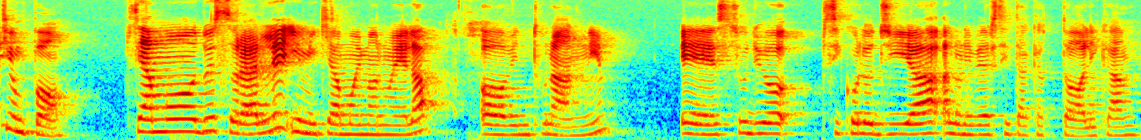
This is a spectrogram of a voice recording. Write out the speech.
Senti un po', siamo due sorelle, io mi chiamo Emanuela, ho 21 anni e studio psicologia all'Università Cattolica.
